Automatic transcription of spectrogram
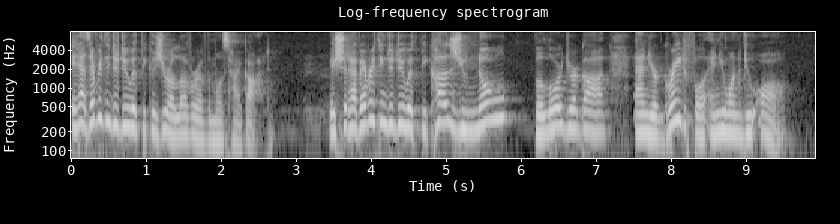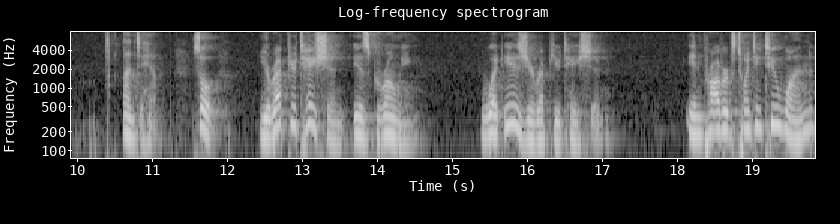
It has everything to do with because you're a lover of the Most High God. It should have everything to do with because you know the Lord your God and you're grateful and you want to do all unto Him. So, your reputation is growing. What is your reputation? In Proverbs 22 1,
